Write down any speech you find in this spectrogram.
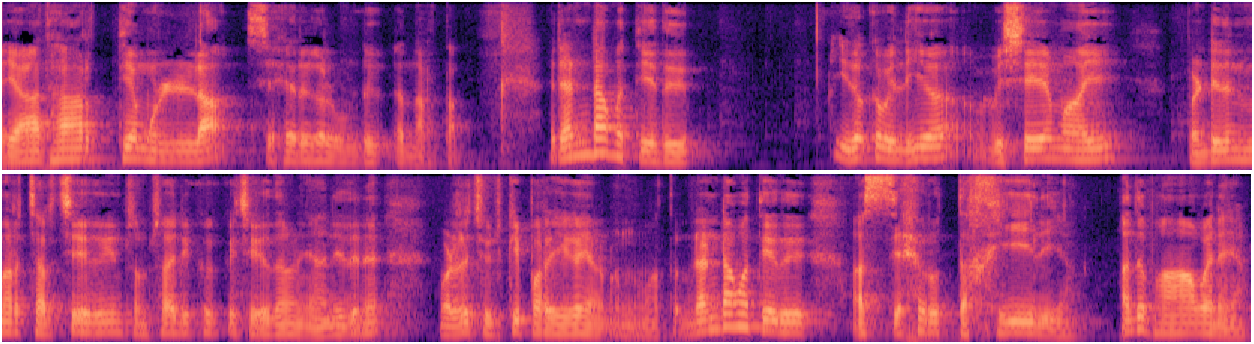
യാഥാർത്ഥ്യമുള്ള സെഹറുകളുണ്ട് എന്നർത്ഥം. രണ്ടാമത്തേത് ഇതൊക്കെ വലിയ വിഷയമായി പണ്ഡിതന്മാർ ചർച്ച ചെയ്യുകയും സംസാരിക്കുകയൊക്കെ ചെയ്തതാണ്. ഞാനിതിനെ വളരെ ചുരുക്കി പറയുകയാണെന്ന് മാത്രം. രണ്ടാമത്തേത് അസ്യഹറു തഹീലിയാണ് അത് ഭാവനയാണ്.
